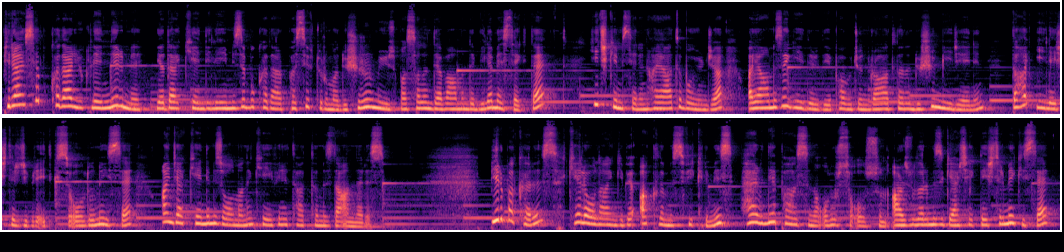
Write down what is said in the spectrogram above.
Prense bu kadar yüklenilir mi ya da kendiliğimizi bu kadar pasif duruma düşürür müyüz masalın devamında bilemesek de hiç kimsenin hayatı boyunca ayağımıza giydirdiği pabucun rahatlığını düşünmeyeceğinin daha iyileştirici bir etkisi olduğunu ise ancak kendimiz olmanın keyfini tattığımızda anlarız. Bir bakarız Keloğlan gibi aklımız fikrimiz her ne pahasına olursa olsun arzularımızı gerçekleştirmek ise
